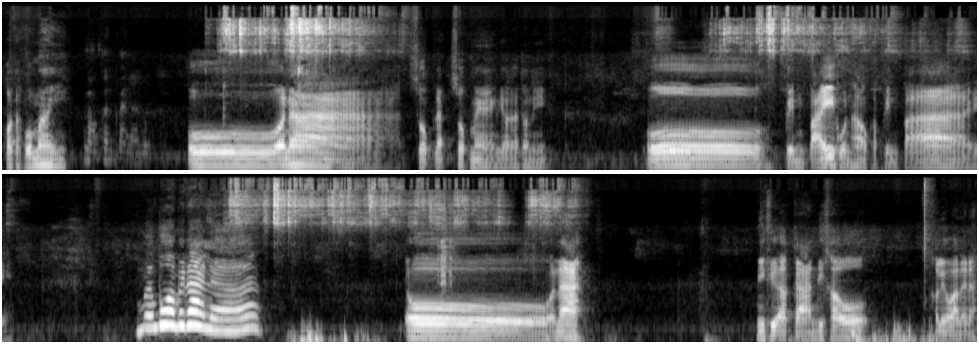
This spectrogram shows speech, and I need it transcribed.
พอตัดผมใหม่ร้องเกินไปนะลูก โอ้น่าซบและซบแม่อย่างเดียวแล้วตอนนี้ โอ้ เป็นไปคนเฮากับเป็นไปเมื่อบ้วไม่ได้เหรอ โอ้นะ นี่คืออาการที่เขาเขาเรียกว่าอะไรนะ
